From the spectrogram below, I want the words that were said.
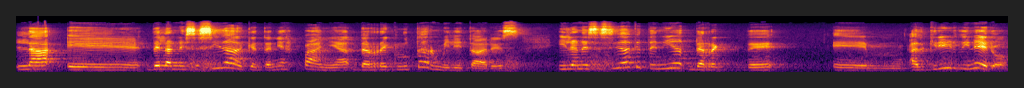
la, eh, de la necesidad que tenía España de reclutar militares y la necesidad que tenía de, em, adquirir dinero.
